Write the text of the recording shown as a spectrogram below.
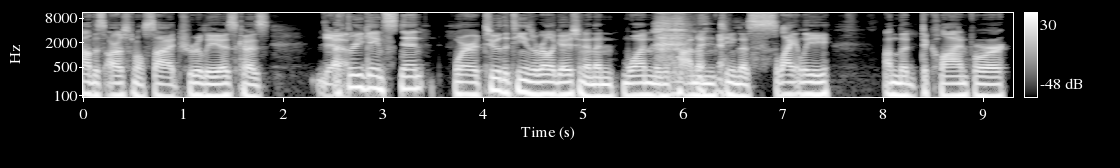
how this Arsenal side truly is because yeah. a three game stint where two of the teams are relegation and then one is a Tottenham team that's slightly on the decline for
